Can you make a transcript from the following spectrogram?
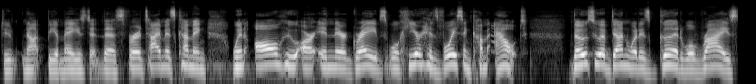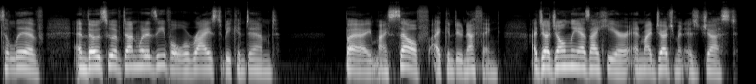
Do not be amazed at this, for a time is coming when all who are in their graves will hear his voice and come out. Those who have done what is good will rise to live, and those who have done what is evil will rise to be condemned. By myself I can do nothing. I judge only as I hear, and my judgment is just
